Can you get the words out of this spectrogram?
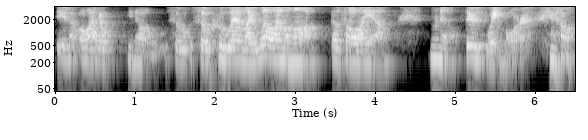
you know, oh, I don't, you know, so so who am I? Well, I'm a mom. That's all I am. No, there's way more, you know.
